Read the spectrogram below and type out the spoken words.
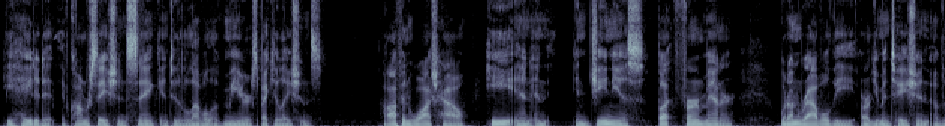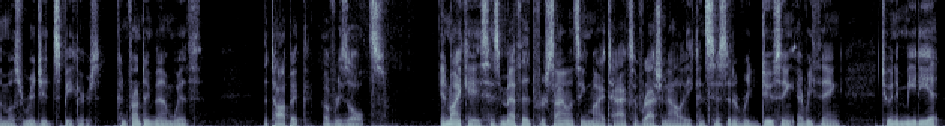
he hated it if conversations sank into the level of mere speculations. I often watch how he, in an ingenious but firm manner, would unravel the argumentation of the most rigid speakers, confronting them with the topic of results. In my case, his method for silencing my attacks of rationality consisted of reducing everything to an immediate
